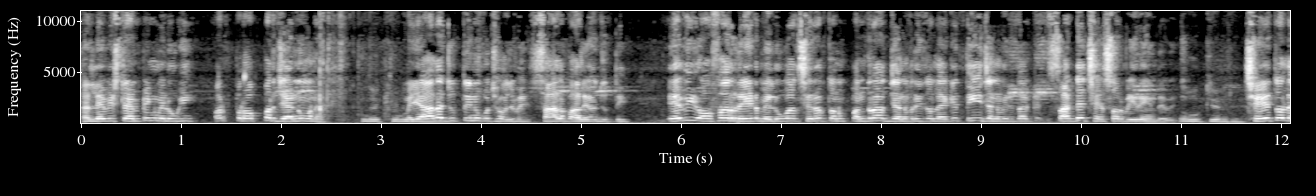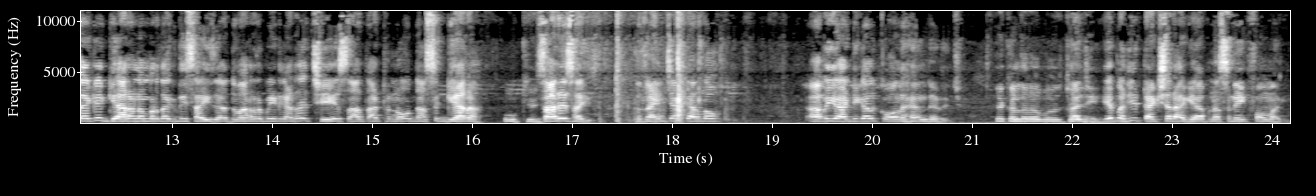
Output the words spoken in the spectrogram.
ਥੱਲੇ ਵੀ ਸਟੈਂਪਿੰਗ ਮਿਲੂਗੀ ਔਰ ਪ੍ਰੋਪਰ ਜੈਨੂਨ ਹੈ। ਦੇਖੋ ਮਜਾਲ ਹੈ ਜੁੱਤੀ ਨੂੰ ਕੁਝ ਹੋ ਜਾਵੇ। ਸਾਲ ਪਾ ਲਿਓ ਜੁੱਤੀ। ਇਹ ਵੀ ਆਫਰ ਰੇਟ ਮਿਲੂਗਾ ਸਿਰਫ ਤੁਹਾਨੂੰ 15 ਜਨਵਰੀ ਤੋਂ ਲੈ ਕੇ 30 ਜਨਵਰੀ ਤੱਕ 650 ਰੁਪਏ ਰੇਂਜ ਦੇ ਵਿੱਚ। ਓਕੇ ਵੀਰੇ। 6 ਤੋਂ ਲੈ ਕੇ 11 ਨੰਬਰ ਤੱਕ ਦੀ ਸਾਈਜ਼ ਹੈ ਦੁਬਾਰਾ ਰਿਪੀਟ ਕਰਦਾ 6 7 8 9 10 11 ਓਕੇ ਸਾਰੇ ਸਾਈਜ਼ ਡਿਜ਼ਾਈਨ ਚੈੱਕ ਕਰ ਲਓ। ਆ ਵੀ ਆਰਟੀਕਲ ਕਾਲ ਹੈਂਡ ਦੇ ਵਿੱਚ। ਇਹ ਕਲਰ ਹਾਂਜੀ ਇਹ ਭਾਜੀ ਟੈਕਸਚਰ ਆ ਗਿਆ ਆਪਣਾ ਸਨੇਕ ਫਾਰਮ ਆ ਗਈ।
